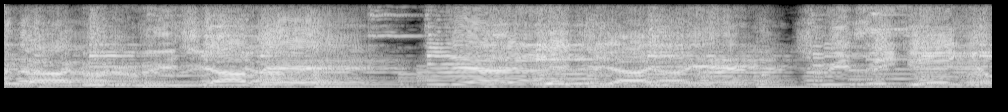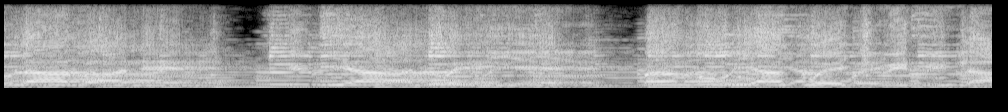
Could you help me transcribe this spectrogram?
တ်ငါတို့တွေရှာမယ်ပြန်ရက်ကြရင်ရွှေစိတ်ကဲညုံလာပါနဲ့ယူပြလွဲ့ရဲ့ပန်းဖို့ရကွဲချွေထူလာ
